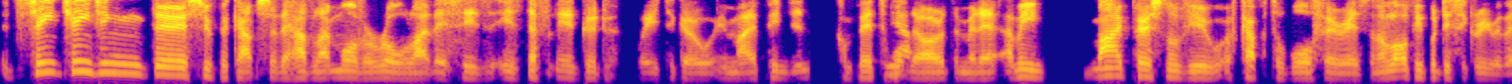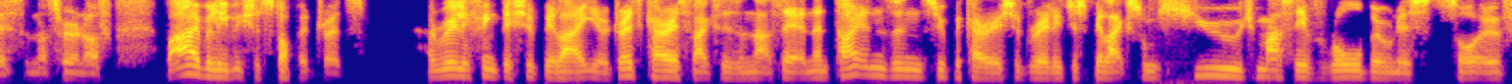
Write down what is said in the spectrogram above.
It's cha- changing the super cap so they have like more of a role like this is is definitely a good way to go in my opinion compared to what Yeah. they are at the minute. I mean, my personal view of capital warfare is, and a lot of people disagree with this, and that's fair enough. But I believe it should stop at dreads. I really think they should be like you know dreads, carriers, faxes, and that's it. And then titans and super carriers should really just be like some huge, massive role bonus sort of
